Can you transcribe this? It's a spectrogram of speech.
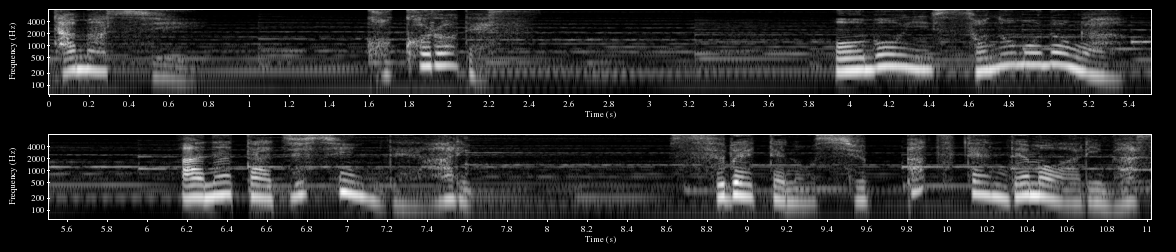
魂。心です。思いそのものがあなた自身でありすべての出発点でもあります。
